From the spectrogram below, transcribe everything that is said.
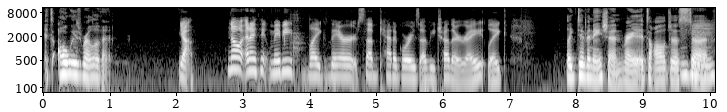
it's always relevant yeah. No, and I think maybe like they're subcategories of each other, right? Like like divination right it's all just Mhm. uh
